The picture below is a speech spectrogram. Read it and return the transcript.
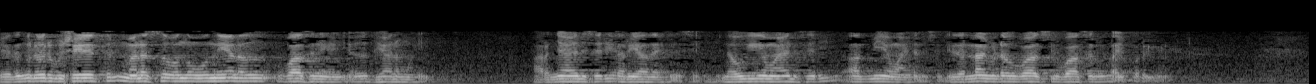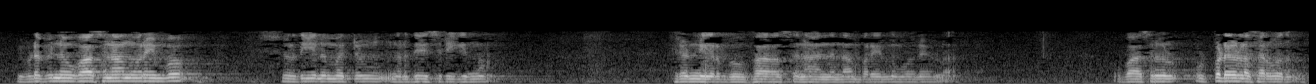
ഏതെങ്കിലും ഒരു വിഷയത്തിൽ മനസ്സ് വന്ന് ഊന്നിയാൽ അത് ഉപാസനയായി അത് ധ്യാനമായി. അറിഞ്ഞായാലും ശരി അറിയാതായാലും ശരി. ലൗകികമായാലും ശരി ആത്മീയമായാലും ശരി. ഇതെല്ലാം ഇവിടെ ഉപാസി ഉപാസനകളായി പറയുകയാണ്. ഇവിടെ പിന്നെ ഉപാസന എന്ന് പറയുമ്പോൾ ശ്രുതിയിലും മറ്റും നിർദ്ദേശിച്ചിരിക്കുന്ന ഹിരണ്യഗർഭ ഉപാസന എന്നെല്ലാം പറയുന്ന പോലെയുള്ള ഉപാസനകൾ ഉൾപ്പെടെയുള്ള സർവതും.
